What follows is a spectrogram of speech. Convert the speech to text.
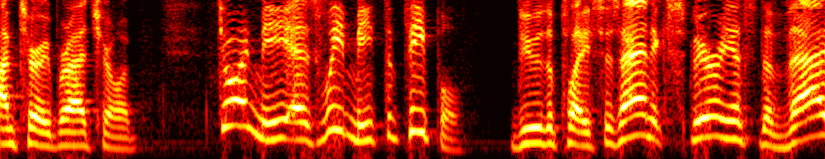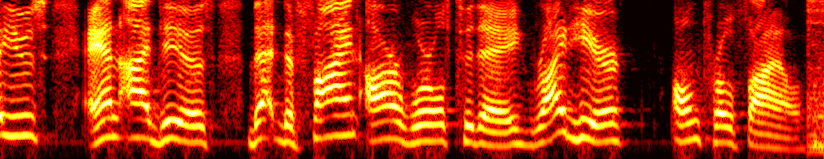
I'm Terry Bradshaw. Join me as we meet the people, view the places, and experience the values and ideas that define our world today, right here on Profiles.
